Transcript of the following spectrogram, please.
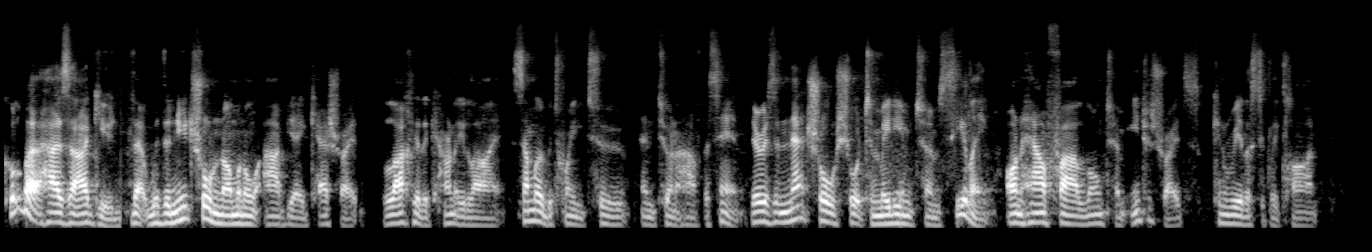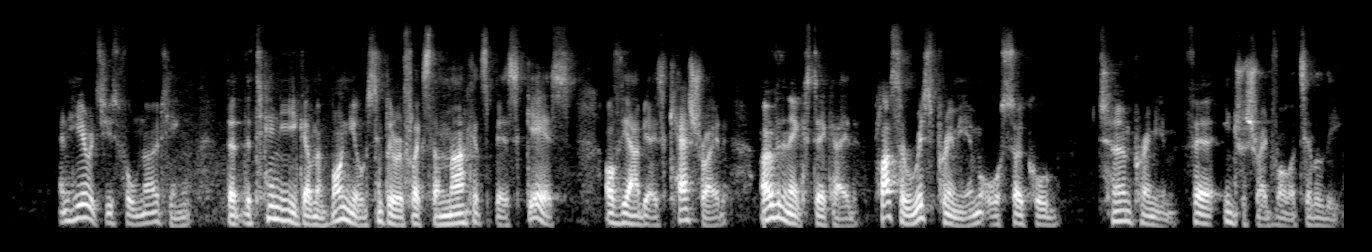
Coolabah has argued that with the neutral nominal RBA cash rate, likely to currently lie somewhere between 2 and 2.5%. There is a natural short to medium term ceiling on how far long term interest rates can realistically climb. And here it's useful noting that the 10 year government bond yield simply reflects the market's best guess of the RBA's cash rate over the next decade, plus a risk premium or so called term premium for interest rate volatility.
